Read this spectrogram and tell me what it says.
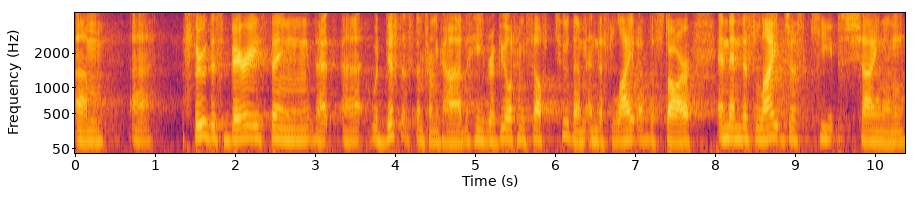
Um, uh, through this very thing that uh, would distance them from God, he revealed himself to them in this light of the star. And then this light just keeps shining.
